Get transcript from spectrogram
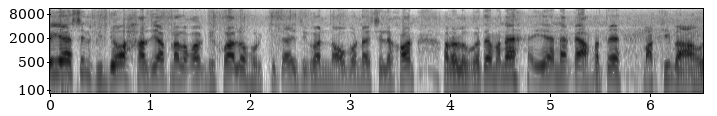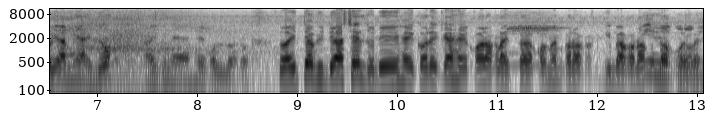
এয়ে আছিল ভিডিঅ' আজি আপোনালোকক দেখুৱালোঁ হৰ্ষিতাই যিখন নাও বনাইছিল এখন আৰু লগতে মানে এই এনেকৈ আহোঁতে মাখি বাঁহ হৈ আমি আহিলোঁ আহি কিনে সেই কৰিলোঁ আৰু। তো এতিয়া ভিডিঅ' আছিল যদি সেই কৰিকে সেই কৰক লাইক কৰক কমেণ্ট কৰক কিবা কৰক বাই বাই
